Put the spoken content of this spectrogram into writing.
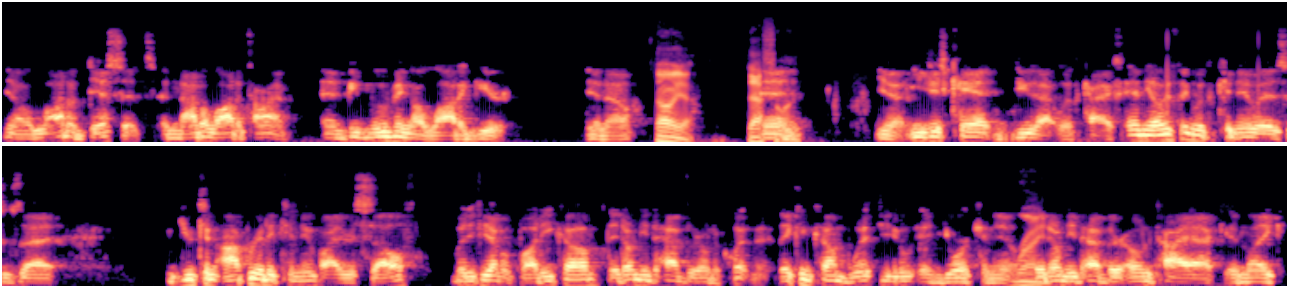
you know, a lot of distance, and not a lot of time, and be moving a lot of gear. You know, Oh yeah, definitely. and yeah, you just can't do that with kayaks. And the other thing with canoe is, is that you can operate a canoe by yourself, but if you have a buddy come, they don't need to have their own equipment. They can come with you in your canoe. Right. They don't need to have their own kayak and like,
